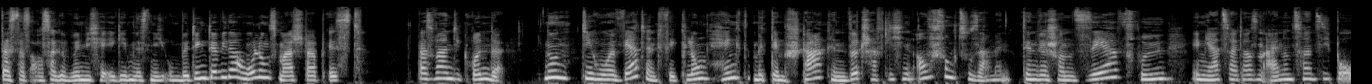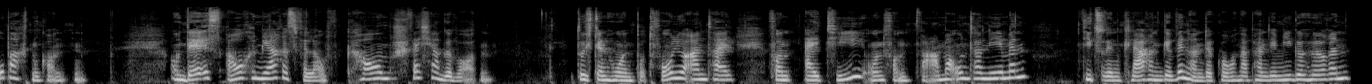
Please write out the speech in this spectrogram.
dass das außergewöhnliche Ergebnis nicht unbedingt der Wiederholungsmaßstab ist. Was waren die Gründe? Nun, die hohe Wertentwicklung hängt mit dem starken wirtschaftlichen Aufschwung zusammen, den wir schon sehr früh im Jahr 2021 beobachten konnten. Und der ist auch im Jahresverlauf kaum schwächer geworden. Durch den hohen Portfolioanteil von IT und von Pharmaunternehmen, die zu den klaren Gewinnern der Corona-Pandemie gehören,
